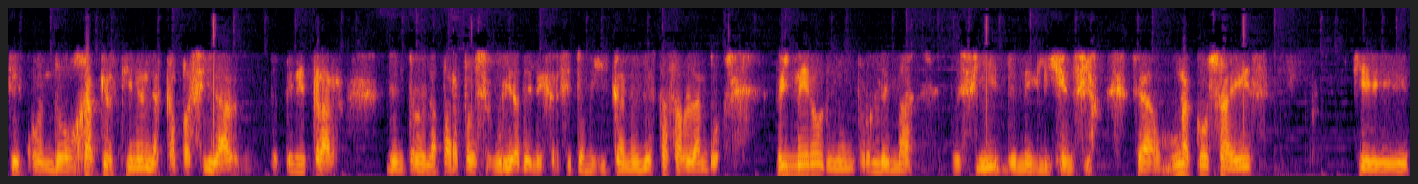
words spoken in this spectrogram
que cuando hackers tienen la capacidad de penetrar dentro del aparato de seguridad del ejército mexicano, ya estás hablando primero de un problema, pues sí, de negligencia. O sea, una cosa es que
